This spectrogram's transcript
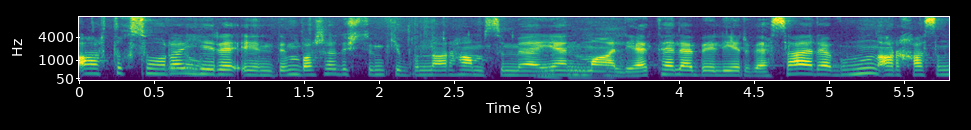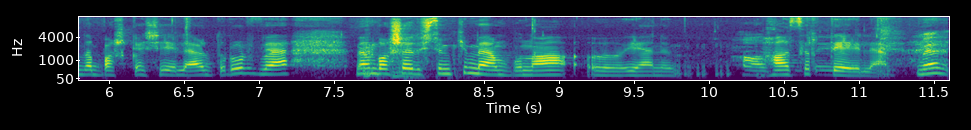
artıq sonra yerə endim. Başa düşdüm ki, bunlar hamısı müəyyən maliyyə tələb eləyir və s. Bunun arxasında başqa şeylər durur və mən başa düşdüm ki, mən buna ə, yəni hazır deyiləm. Mən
